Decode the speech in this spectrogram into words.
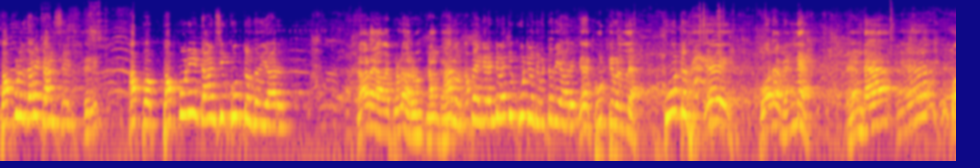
பப்புனுக்கு தானே டான்ஸ்? சரி. அப்ப பப்புனையும் டான்ஸையும் கூப்பிட்டு வந்தது யாரு? நாடக அமைப்புள்ள அருண் நான் அருண். அப்ப எங்க ரெண்டு பேர்த்தையும் கூட்டி வந்து விட்டது யாரு? ஏ கூட்டி விடல. கூட்டது. ஏய் போடா வெண்ண. ஏண்டா? ஓ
